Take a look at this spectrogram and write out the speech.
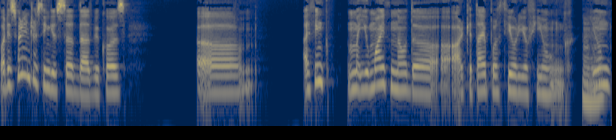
But it's very interesting you said that because um, I think you might know the archetypal theory of Jung. Jung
